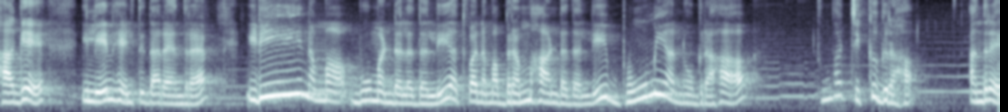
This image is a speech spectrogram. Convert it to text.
ಹಾಗೆ ಇಲ್ಲೇನು ಹೇಳ್ತಿದ್ದಾರೆ ಅಂದರೆ, ಇಡೀ ನಮ್ಮ ಭೂಮಂಡಲದಲ್ಲಿ ಅಥವಾ ನಮ್ಮ ಬ್ರಹ್ಮಾಂಡದಲ್ಲಿ ಭೂಮಿ ಅನ್ನೋ ಗ್ರಹ ತುಂಬ ಚಿಕ್ಕ ಗ್ರಹ. ಅಂದರೆ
